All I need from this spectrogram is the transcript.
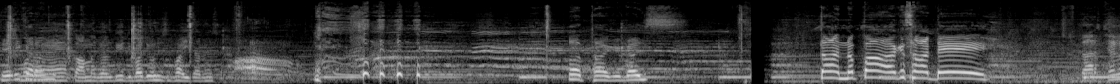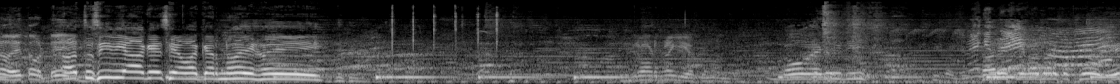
ਫੇਰ ਹੀ ਕਰਾਂਗੇ। ਮੈਂ ਕੰਮ ਜਲਦੀ ਜਬਾ ਜੋ ਸਫ਼ਾਈ ਕਰਨੀ। ਹੱਥ ਆ ਗਏ ਗਾਇਸ ਧੰਨ ਭਾਗ ਸਾਡੇ। ਦਰਸ਼ਨ ਹੋਏ ਤੁਹਾਡੇ। ਆ ਤੁਸੀਂ ਵੀ ਆ ਗਏ ਸੇਵਾ ਕਰਨ ਹੋਏ। ਲੋ ਵੈਗੂ ਜੀ। ਸਾਰੇ ਸੇਵਾਦਾਰ ਇਕੱਠੇ ਹੋ ਗਏ।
